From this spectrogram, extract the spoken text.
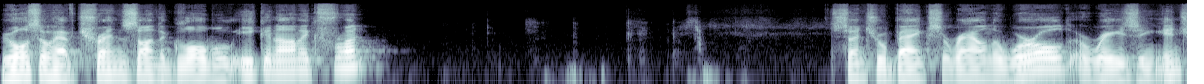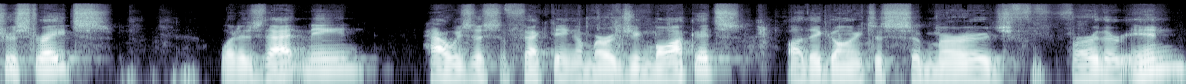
we also have trends on the global economic front. Central banks around the world are raising interest rates. What does that mean? How is this affecting emerging markets? Are they going to submerge f- further in?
